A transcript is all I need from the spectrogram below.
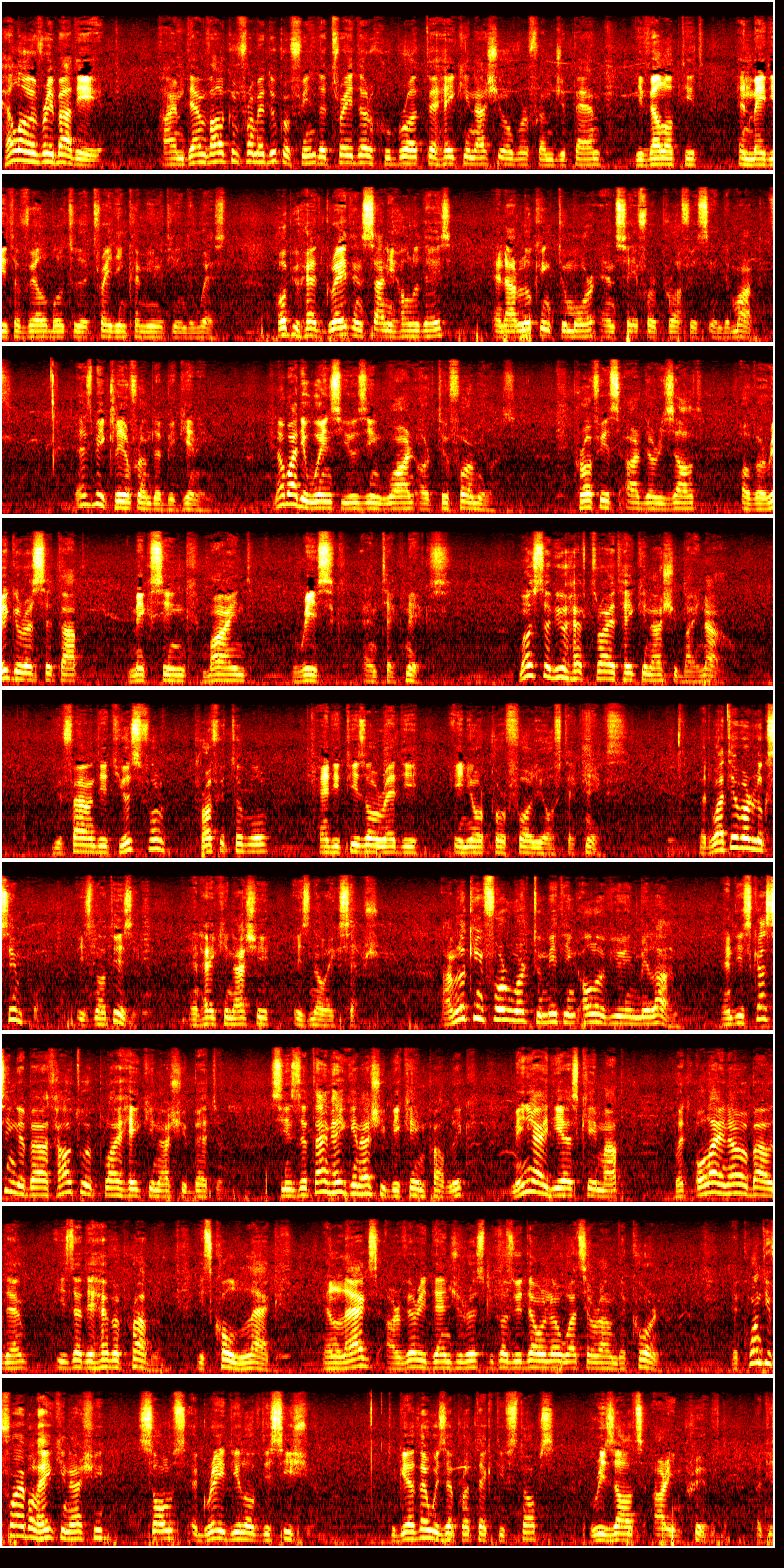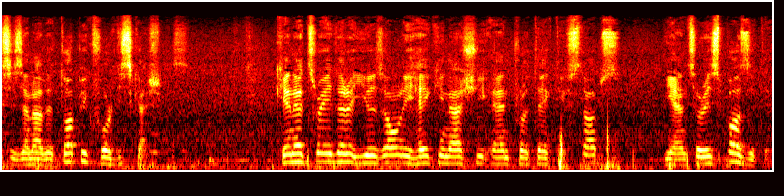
Hello everybody, I'm Dan Valcu from Educofin, the trader who brought the Heikin Ashi over from Japan, developed it and made it available to the trading community in the West. Hope you had great and sunny holidays and are looking to more and safer profits in the markets. Let's be clear from the beginning. Nobody wins using one or two formulas. Profits are the result of a rigorous setup mixing mind, risk and techniques. Most of you have tried Heikin Ashi by now. You found it useful, profitable, and it is already in your portfolio of techniques. But whatever looks simple is not easy, and Heikin Ashi is no exception. I'm looking forward to meeting all of you in Milan and discussing about how to apply Heikin Ashi better. Since the time Heikin Ashi became public, many ideas came up, but all I know about them is that they have a problem. It's called lag and lags are very dangerous because we don't know what's around the corner. The quantifiable Heikin Ashi solves a great deal of this issue. Together with the protective stops, results are improved, but this is another topic for discussions. Can a trader use only Heikin Ashi and protective stops? The answer is positive.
